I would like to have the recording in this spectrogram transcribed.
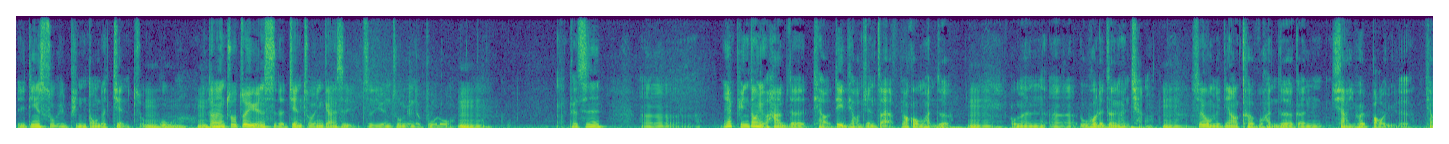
一定属于屏东的建筑物。当然说最原始的建筑应该是指原住民的部落。嗯，可是，嗯、呃。因为屏东有它的条地理条件在，包括我们很热，嗯，我们呃午后的阵雨很强，嗯，所以我们一定要克服很热跟下雨会暴雨的条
